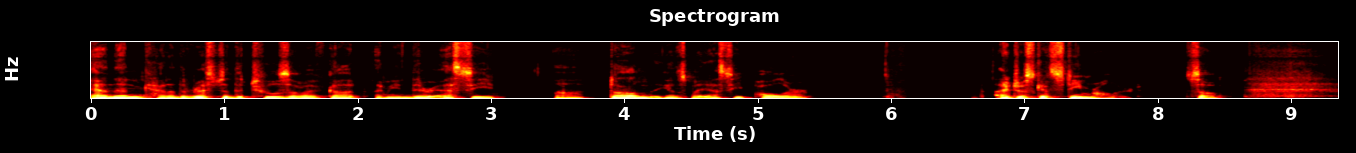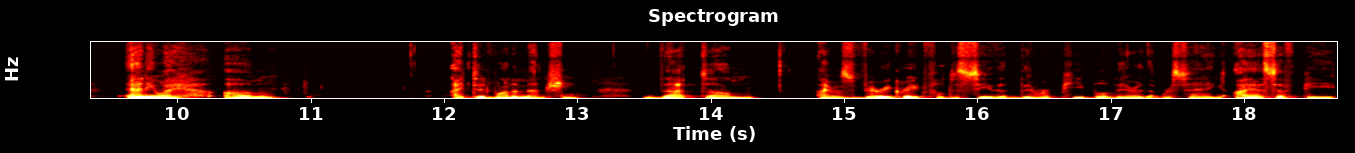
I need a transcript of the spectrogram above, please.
And then kind of the rest of the tools that I've got, I mean, they're SE uh, DOM against my SE PoLR. I just get steamrollered. So anyway, um, I did want to mention that um, I was very grateful to see that there were people there that were saying, ISFP,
